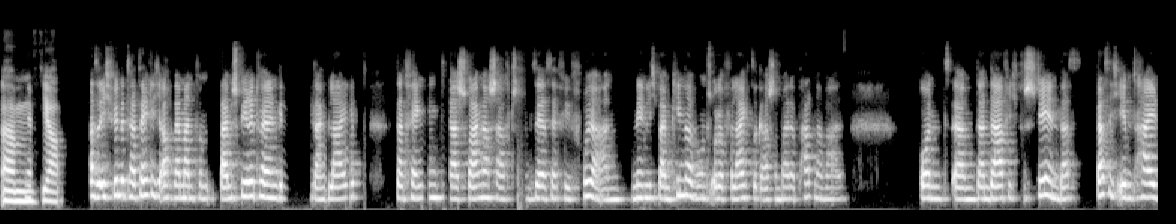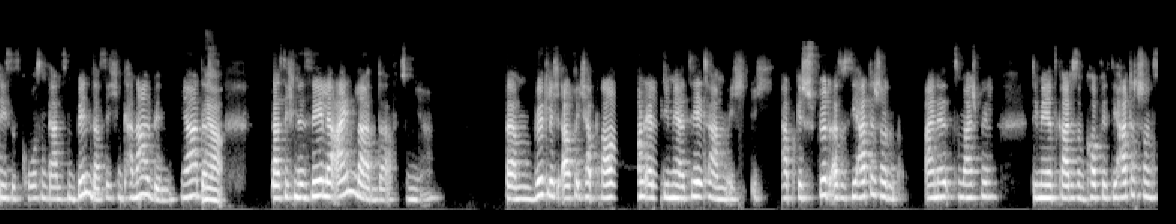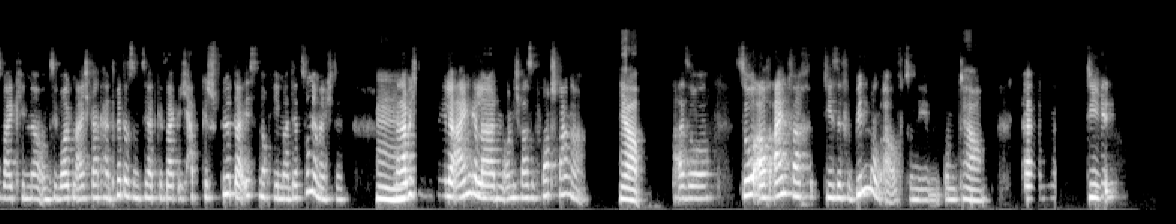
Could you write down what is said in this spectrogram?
Ähm, ja. ja. Also ich finde tatsächlich auch, wenn man vom, beim spirituellen Gedanken bleibt, dann fängt ja Schwangerschaft schon sehr, sehr viel früher an, nämlich beim Kinderwunsch oder vielleicht sogar schon bei der Partnerwahl. Und ähm, dann darf ich verstehen, dass, dass ich eben Teil dieses großen Ganzen bin, dass ich ein Kanal bin, ja, dass, ja. dass ich eine Seele einladen darf zu mir ähm, wirklich auch, ich habe Frauen erlebt, die mir erzählt haben, ich, ich habe gespürt, also sie hatte schon eine zum Beispiel, die mir jetzt gerade so im Kopf ist, die hatte schon zwei Kinder und sie wollten eigentlich gar kein drittes und sie hat gesagt, ich habe gespürt, da ist noch jemand, der zu mir möchte. Mhm. Dann habe ich die Seele eingeladen und ich war sofort schwanger. Ja. Also so auch einfach diese Verbindung aufzunehmen und ja. äh, die,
